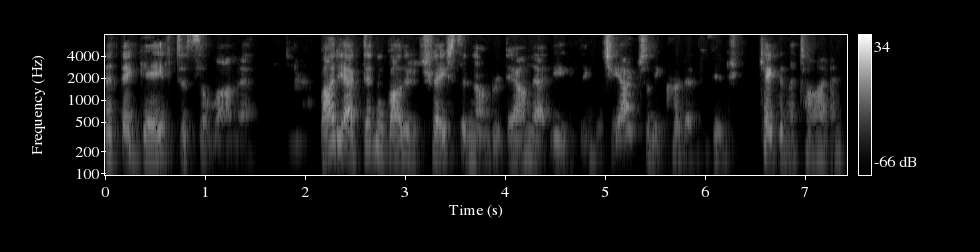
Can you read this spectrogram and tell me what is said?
that they gave to Salameh. Badiak didn't bother to trace the number down that evening, which he actually could have if he'd taken the time.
